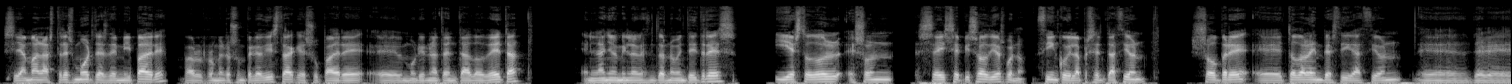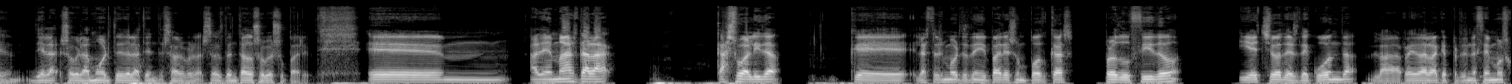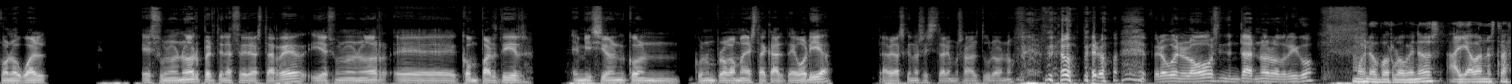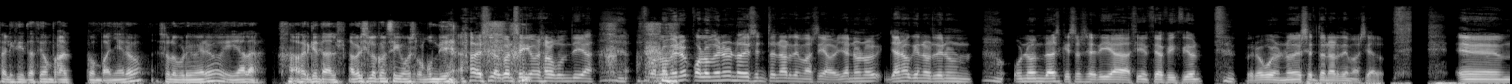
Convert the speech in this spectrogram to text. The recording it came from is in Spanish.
Se llama Las tres muertes de mi padre. Pablo Romero es un periodista que su padre eh, murió en un atentado de ETA en el año 1993. Y esto son seis episodios, bueno, cinco y la presentación, sobre eh, toda la investigación eh, de, de la, sobre la muerte del atentado, sobre su padre. Eh, además da la casualidad que Las tres muertes de mi padre es un podcast producido y hecho desde Cuonda, la red a la que pertenecemos, con lo cual es un honor pertenecer a esta red y es un honor eh, compartir emisión con, con un programa de esta categoría. La verdad es que no sé si estaremos a la altura o no, pero, pero, pero bueno, lo vamos a intentar, ¿no, Rodrigo? Bueno, por lo menos allá va nuestra felicitación para el compañero, eso lo primero, y ala, a ver qué tal, a ver si lo conseguimos algún día. A ver si lo conseguimos algún día. Por lo menos, por lo menos no desentonar demasiado. Ya no, ya no que nos den un, un ondas, que eso sería ciencia ficción, pero bueno, no desentonar demasiado. Eh,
